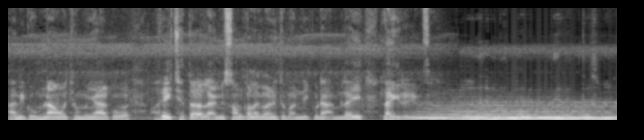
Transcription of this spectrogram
हामी घुम्न आउँथ्यौँ। यहाँको हरेक क्षेत्रलाई हामी सङ्कलन गर्ने भन्ने कुरा हामीलाई लागिरहेको छ।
